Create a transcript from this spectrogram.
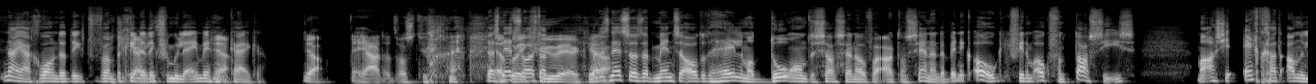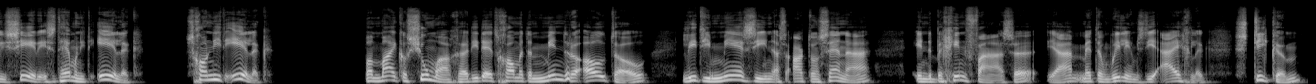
nou ja, gewoon dat ik van het begin dat ik Formule 1 ben gaan Ja. kijken. Ja. Ja, dat was natuurlijk Dat is net zoals dat, vuurwerk. Maar Ja. dat is net zoals dat mensen altijd helemaal dol enthousiast zijn over Ayrton Senna. Dat ben ik ook. Ik vind hem ook fantastisch. Maar als je echt gaat analyseren, is het helemaal niet eerlijk. Het is gewoon niet eerlijk. Want Michael Schumacher, die deed gewoon met een mindere auto, liet hij meer zien als Ayrton Senna in de beginfase, ja, met een Williams die eigenlijk stiekem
